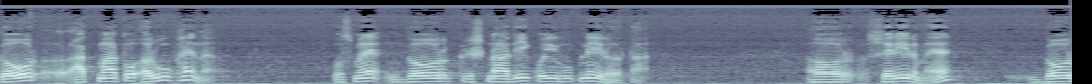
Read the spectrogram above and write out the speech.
गौर आत्मा तो अरूप है ना, उसमें गौर कृष्णादि कोई रूप नहीं रहता। और शरीर में गौर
